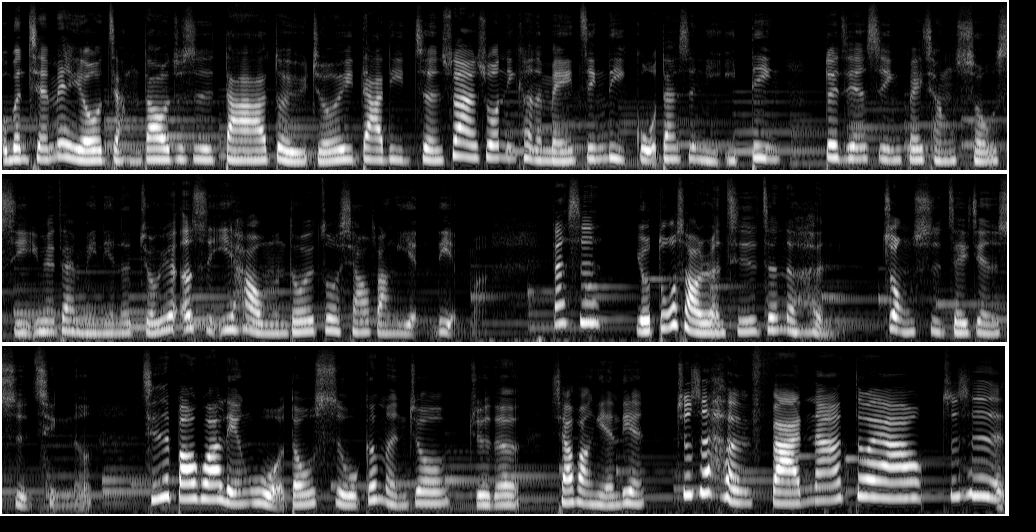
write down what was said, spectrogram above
我们前面有讲到，就是大家对于九二一大地震，虽然说你可能没经历过，但是你一定对这件事情非常熟悉，因为在每年的九月二十一号，我们都会做消防演练嘛。但是有多少人其实真的很重视这件事情呢？其实包括连我都是，我根本就觉得消防演练就是很烦呐。对啊，就是。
